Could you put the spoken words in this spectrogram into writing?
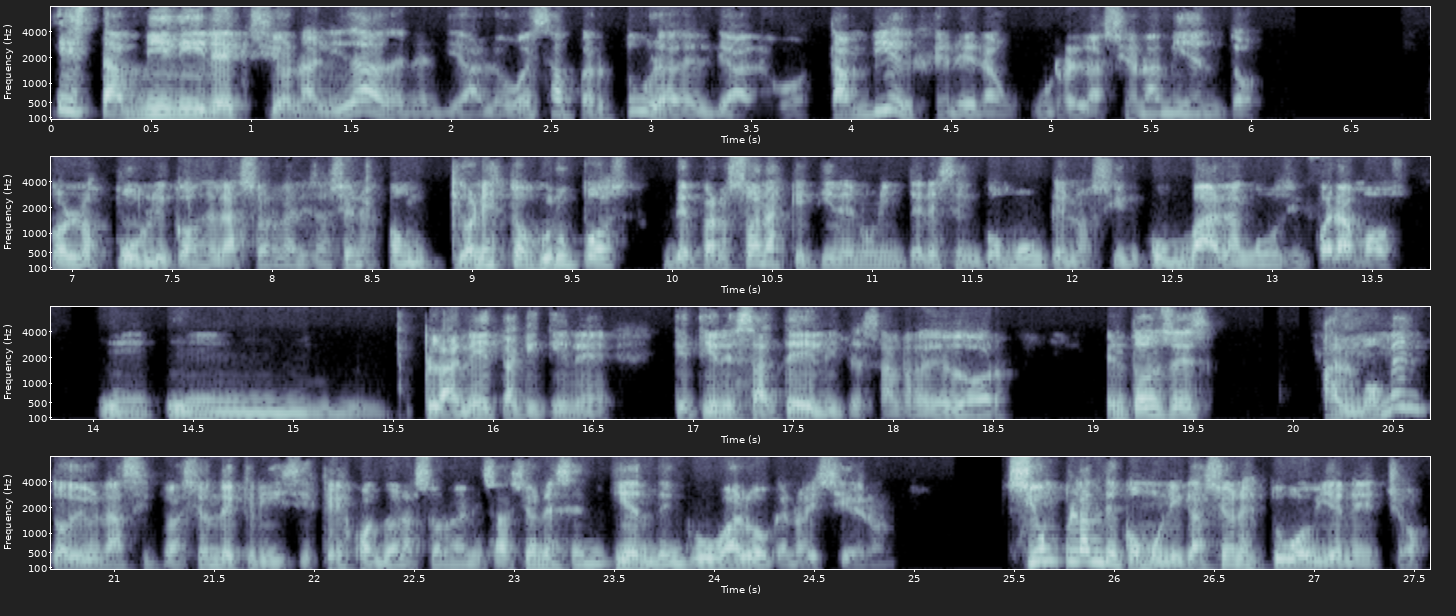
Esta bidireccionalidad en el diálogo, esa apertura del diálogo, también genera un relacionamiento con los públicos de las organizaciones, con, estos grupos de personas que tienen un interés en común que nos circunvalan, como si fuéramos un, planeta que tiene, que tiene satélites alrededor. Entonces, al momento de una situación de crisis, que es cuando las organizaciones entienden que hubo algo que no hicieron, si un plan de comunicación estuvo bien hecho,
